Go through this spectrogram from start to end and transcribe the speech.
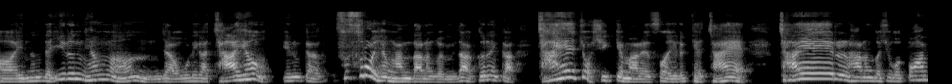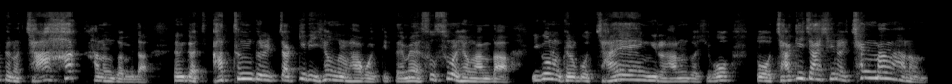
어, 있는데 이런 형은 이제 우리가 자형 그러니까 스스로 형한다는 겁니다. 그러니까 자해죠 쉽게 말해서 이렇게 자해 자해를 하는 것이고 또 한편은 자학하는 겁니다. 그러니까 같은 글자끼리 형을 하고 있기 때문에 스스로 형한다. 이거는 결국 자해 행위를 하는 것이고 또 자기 자신을 책망하는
